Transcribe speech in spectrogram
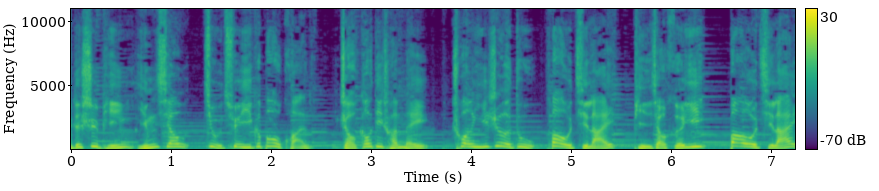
的视频营销就缺一个爆款，找高低传媒。创意热度爆起来，品效合一爆起来。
